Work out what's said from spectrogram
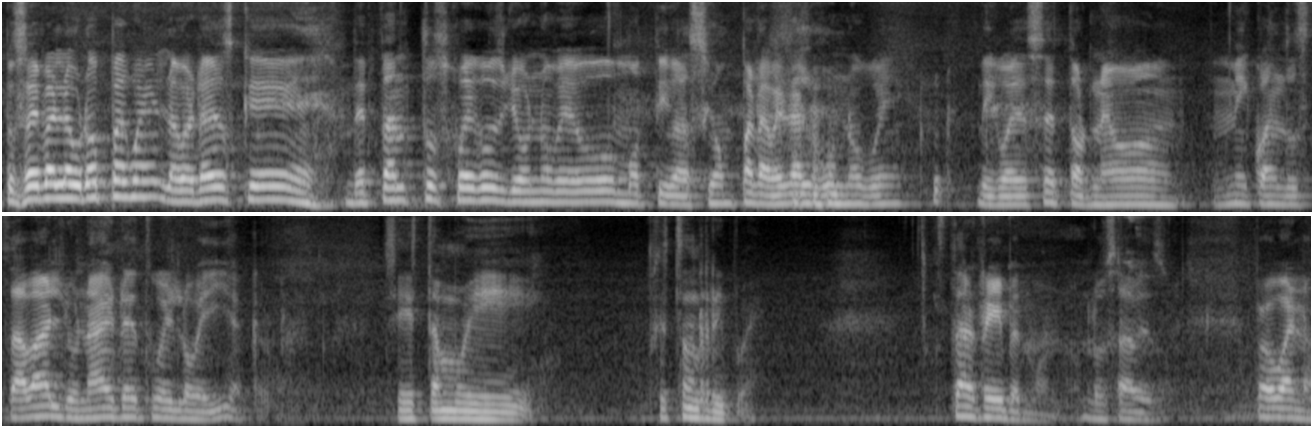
Pues ahí va la Europa, güey. La verdad es que de tantos juegos yo no veo motivación para ver alguno, güey. Digo, ese torneo, ni cuando estaba el United, güey, lo veía, cabrón. Sí, está muy. Pues está un rip, güey. Está rip, lo sabes, güey. Pero bueno.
